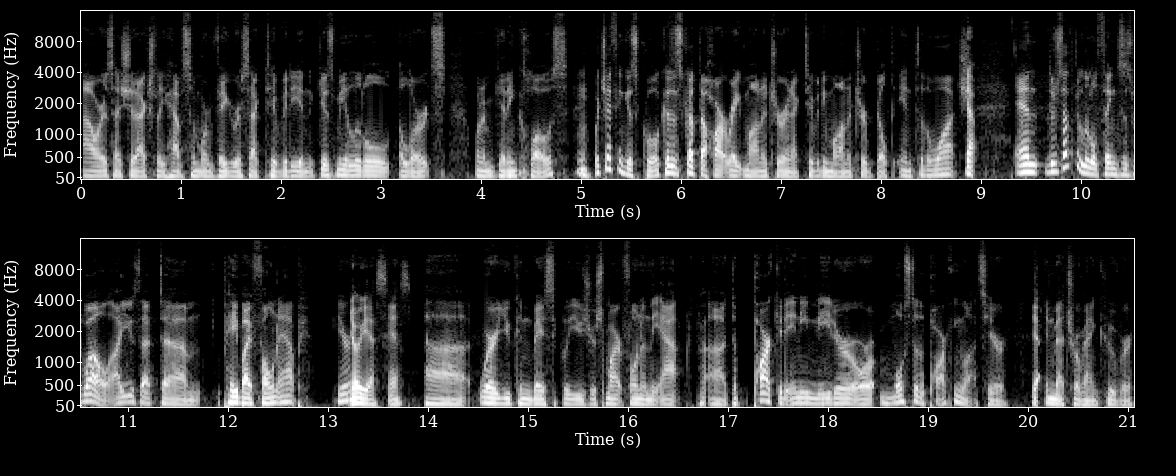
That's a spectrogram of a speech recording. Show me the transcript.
hours I should actually have some more vigorous activity, and it gives me a little alerts when I'm getting close, mm. which I think is cool because it's got the heart rate monitor and activity monitor built into the watch. Yeah, and there's other little things as well. I use that um, Pay by Phone app here. Oh yes, yes. Uh, where you can basically use your smartphone and the app uh, to park at any meter or most of the parking lots here in Metro Vancouver.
